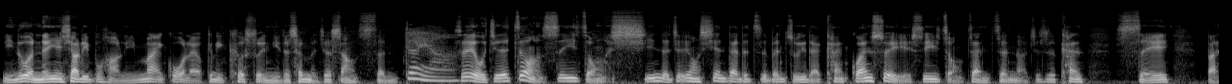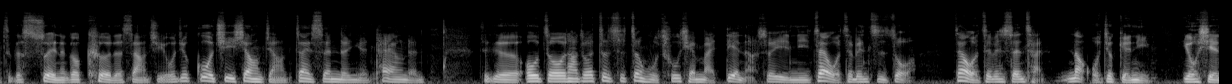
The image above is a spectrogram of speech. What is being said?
你如果能源效率不好，你卖过来我给你课税，你的成本就上升。对呀、啊，所以我觉得这种是一种新的，就用现代的资本主义来看，关税也是一种战争啊，就是看谁把这个税能够课得上去。我觉得过去像讲再生能源、太阳能，这个欧洲他说这次政府出钱买电啊，所以你在我这边制作，在我这边生产，那我就给你。优先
